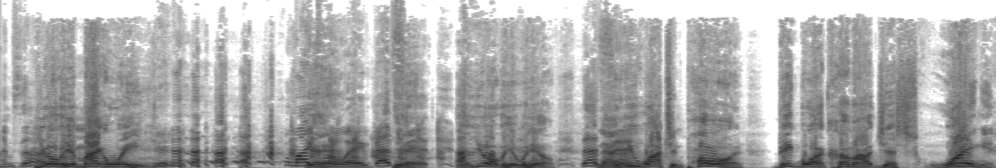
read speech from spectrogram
Time's up. You over here microwave. Microwave. That's Yeah. it. yeah, you over here with him. That's now it. you watching porn. Big boy come out just swinging it.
